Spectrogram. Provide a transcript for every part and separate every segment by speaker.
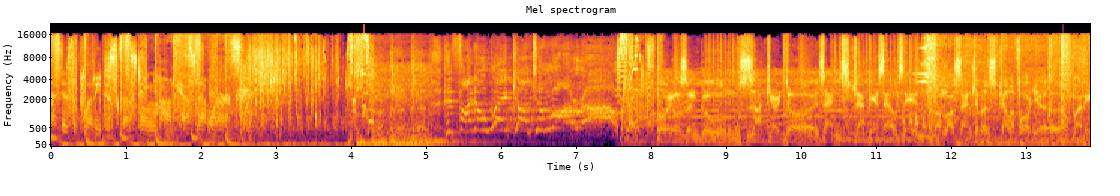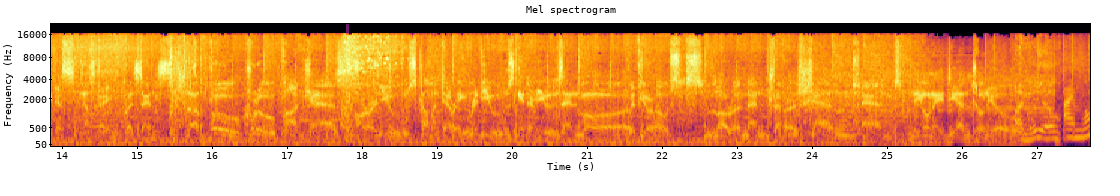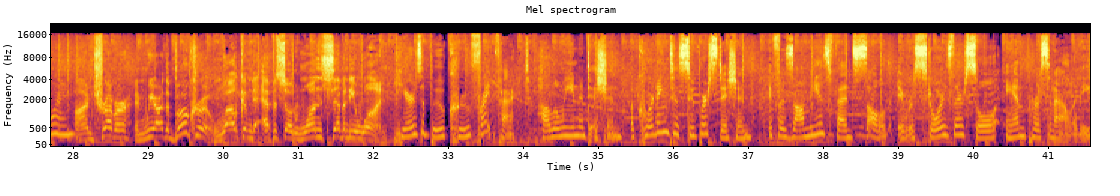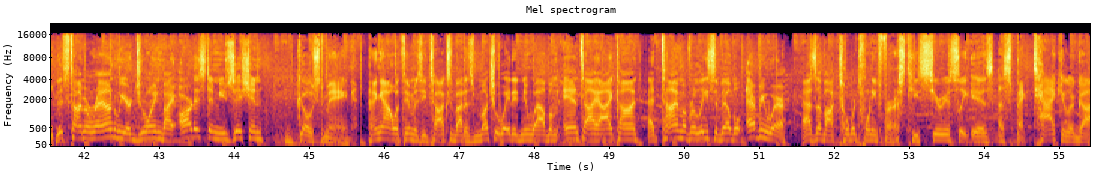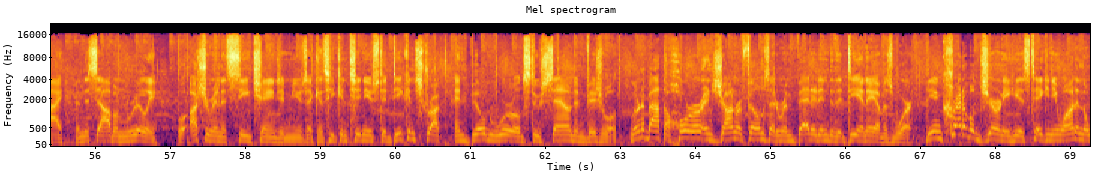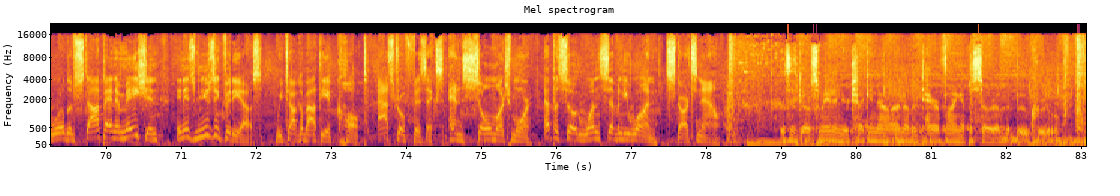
Speaker 1: is the Bloody Disgusting Podcast Network.
Speaker 2: Tomorrow!
Speaker 3: Boils and ghouls, lock your doors and strap yourselves in. From Los Angeles, California, Bloody Disgusting presents the Boo Crew Podcast. Horror news, commentary, reviews, interviews, and more. With your hosts, Lauren and Trevor Shand and Leone D'Antonio.
Speaker 4: I'm Leo.
Speaker 5: I'm Lauren.
Speaker 4: I'm Trevor, and we are the Boo Crew. Welcome to episode 171.
Speaker 5: Here's a Boo Crew Fright Fact Halloween edition. According to superstition, if a zombie is fed salt, it restores their soul and personality.
Speaker 4: This time around, we are joined by artist and musician Ghostemane. Hang out with him as he talks about his much awaited new album, Anti Icon, at time of release available everywhere as of October 21st. He seriously is a spectacular guy, and this album really will usher in a sea change in music as he continues to deconstruct and build worlds through sound and visuals. Learn about the horror and genre films that are embedded into the DNA of his work, the incredible journey he has taken you on in the world of stop animation in his music videos. We talk about the occult, astrophysics, and so much more. Episode 171 starts now.
Speaker 6: This is Ghostemane, and you're checking out another terrifying episode of the Boo Crew.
